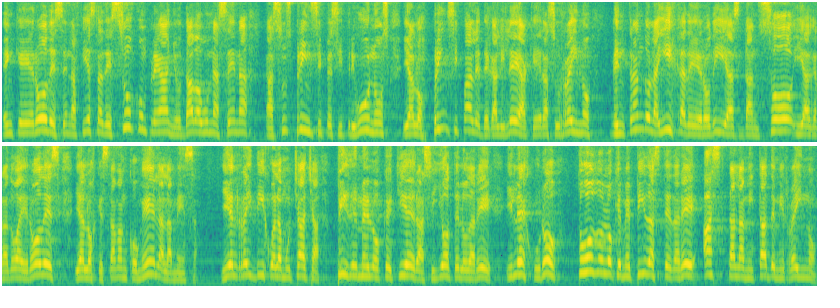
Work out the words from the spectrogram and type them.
en que Herodes en la fiesta de su cumpleaños daba una cena a sus príncipes y tribunos y a los principales de Galilea, que era su reino, entrando la hija de Herodías, danzó y agradó a Herodes y a los que estaban con él a la mesa. Y el rey dijo a la muchacha, pídeme lo que quieras y yo te lo daré. Y le juró, todo lo que me pidas te daré hasta la mitad de mi reino.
